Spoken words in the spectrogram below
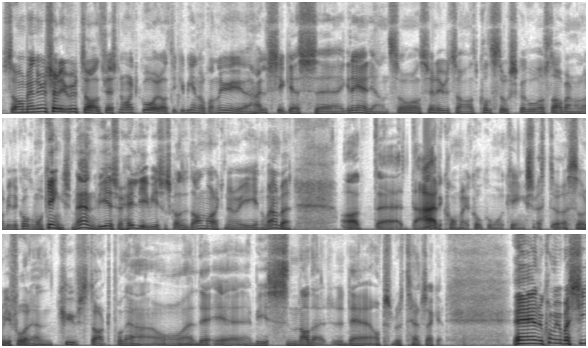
Så, men nå ser det jo ut til at hvis nå alt går, at det ikke blir noe ny helsikes eh, greier igjen, så ser det ut som at Kolstok skal gå av stabelen, og da blir det Kokomo Kings. Men vi er så heldige, vi som skal til Danmark nå i november, at eh, der kommer Kokomo Kings, vet du. Så vi får en tyvstart på det, og det er, blir snadder. Det er absolutt helt sikkert. Eh, Nå kommer vi jo bare si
